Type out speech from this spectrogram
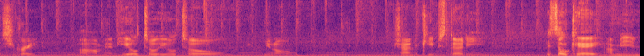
straight um, and heel toe, heel toe, you know, trying to keep steady. It's okay. I mean,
